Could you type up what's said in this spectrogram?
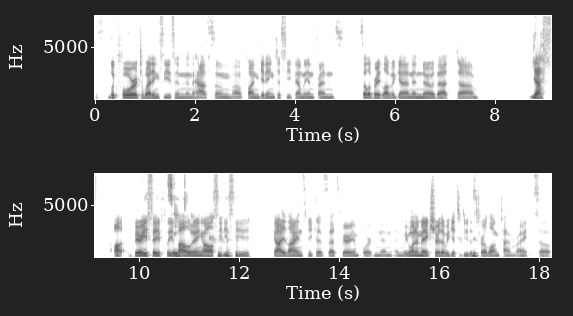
just look forward to wedding season and have some uh, fun getting to see family and friends celebrate love again and know that um, yes uh, very safely Safety. following all cdc guidelines because that's very important and, and we want to make sure that we get to do this for a long time right so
